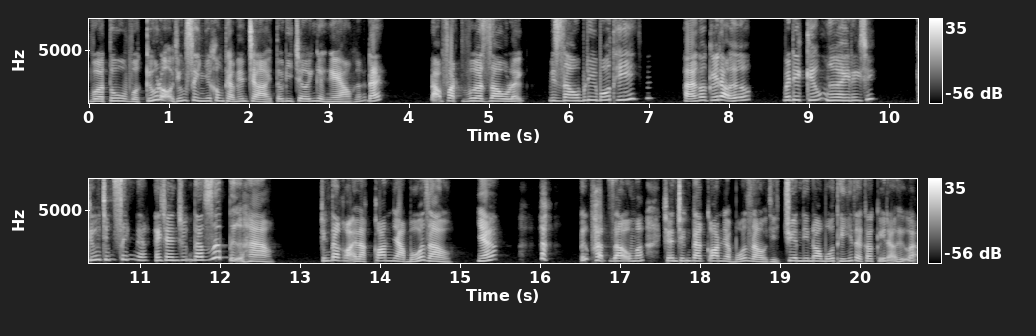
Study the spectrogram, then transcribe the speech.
vừa tu vừa cứu độ chúng sinh nhưng không thèm lên trời. Tôi đi chơi với người nghèo cơ. Đấy. Đạo phật vừa giàu lại vì giàu mới đi bố thí phải không? Quý đạo hữu mới đi cứu người đấy chứ. Cứu chúng sinh được. Thế cho nên chúng ta rất tự hào. Chúng ta gọi là con nhà bố giàu nhé Đức Phật giàu mà. Cho nên chúng ta con nhà bố giàu chỉ chuyên đi no bố thí thôi các quý đạo hữu ạ.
